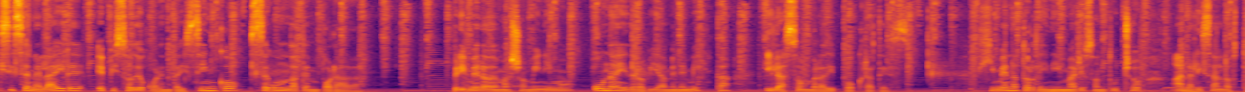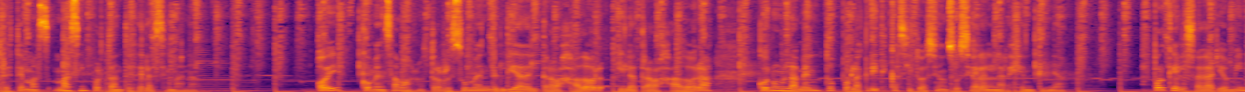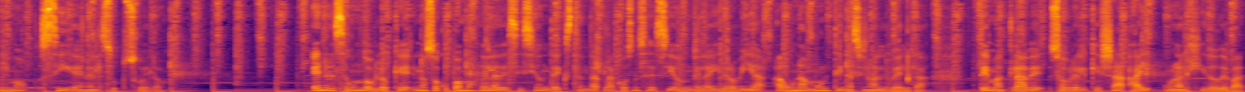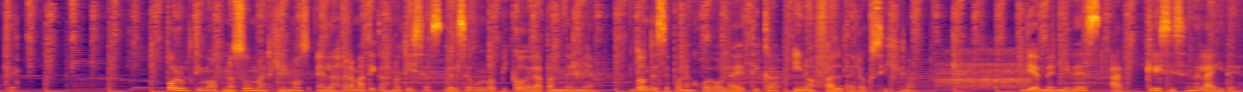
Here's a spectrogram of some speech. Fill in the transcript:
Crisis en el Aire, episodio 45, segunda temporada. Primero de mayo mínimo, una hidrovía menemista y la sombra de Hipócrates. Jimena Tordini y Mario Santucho analizan los tres temas más importantes de la semana. Hoy comenzamos nuestro resumen del Día del Trabajador y la Trabajadora con un lamento por la crítica situación social en la Argentina, porque el salario mínimo sigue en el subsuelo. En el segundo bloque nos ocupamos de la decisión de extender la concesión de la hidrovía a una multinacional belga, tema clave sobre el que ya hay un álgido debate. Por último, nos sumergimos en las dramáticas noticias del segundo pico de la pandemia, donde se pone en juego la ética y nos falta el oxígeno. Bienvenidos a Crisis en el Aire.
